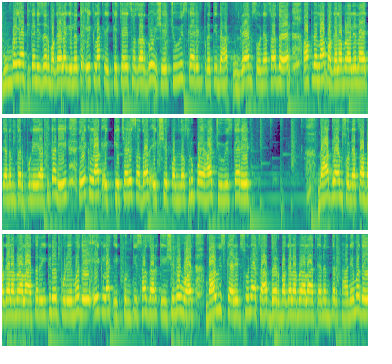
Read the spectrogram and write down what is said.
मुंबई या ठिकाणी जर बघायला गेलं तर एक लाख एक्केचाळीस हजार दोनशे चोवीस कॅरेट प्रति दहा ग्रॅम सोन्याचा दर आपल्याला बघायला मिळालेला आहे. त्यानंतर पुणे या ठिकाणी एक लाख एक्केचाळीस हजार एकशे पन्नास रुपये हा चोवीस कॅरेट दहा ग्रॅम सोन्याचा बघायला मिळाला तर इकडे पुणेमध्ये एक लाख एकोणतीस हजार तीनशे नव्वद बावीस कॅरेट सोन्याचा दर बघायला मिळाला. त्यानंतर ठाणेमध्ये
